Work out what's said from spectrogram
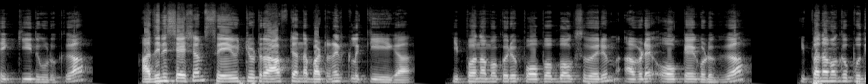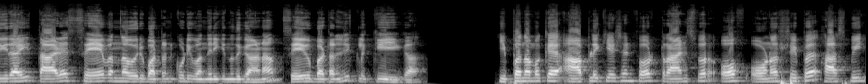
ടിക്ക് ചെയ്ത് കൊടുക്കുക. അതിനുശേഷം സേവ് ടു ഡ്രാഫ്റ്റ് എന്ന ബട്ടണിൽ ക്ലിക്ക് ചെയ്യുക. ഇപ്പോൾ നമുക്കൊരു പോപ്പ് ബോക്സ് വരും. അവിടെ ഓക്കെ കൊടുക്കുക. ഇപ്പൊ നമുക്ക് പുതിയതായി താഴെ സേവ് എന്ന ഒരു ബട്ടൺ കൂടി വന്നിരിക്കുന്നത് കാണാം. സേവ് ബട്ടണിൽ ക്ലിക്ക് ചെയ്യുക. ഇപ്പൊ നമുക്ക് application for transfer of ownership has been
